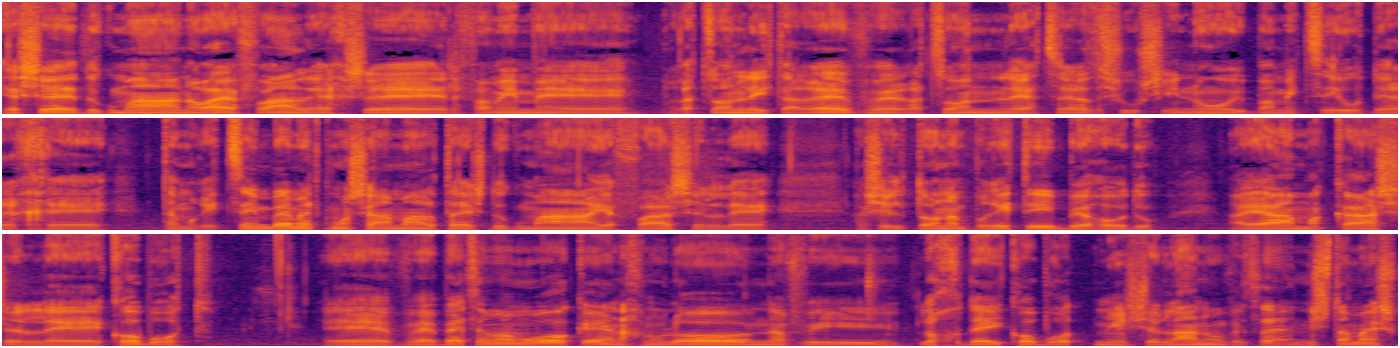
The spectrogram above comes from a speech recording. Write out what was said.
יש אה, דוגמה נורא יפה לאיך שלפעמים רצון להתערב ורצון לייצר איזשהו שינוי במציאות דרך תמריצים באמת, כמו שאמרת, יש דוגמה יפה של השלטון הבריטי בהודו. היה מכה של קוברות. אה, ובעצם אמרו, אוקיי, אנחנו לא נביא לוכדי קוברות משלנו וזה, נשתמש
